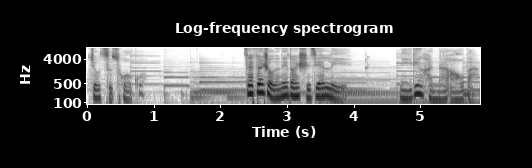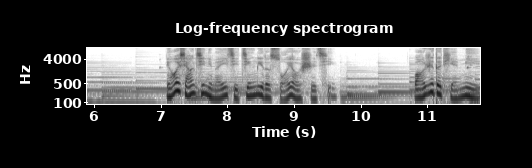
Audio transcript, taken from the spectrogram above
就此错过。在分手的那段时间里，你一定很难熬吧？你会想起你们一起经历的所有事情，往日的甜蜜，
